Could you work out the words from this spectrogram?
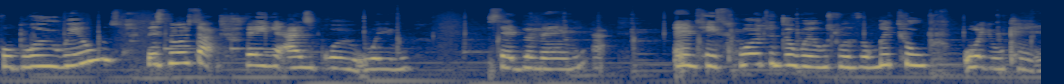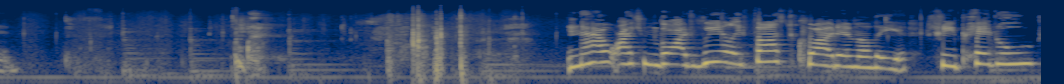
for blue wheels? There's no such thing as blue oil, said the man, and he squirted the wheels with a little oil can. Now I can ride really fast, cried Emily. She pedalled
